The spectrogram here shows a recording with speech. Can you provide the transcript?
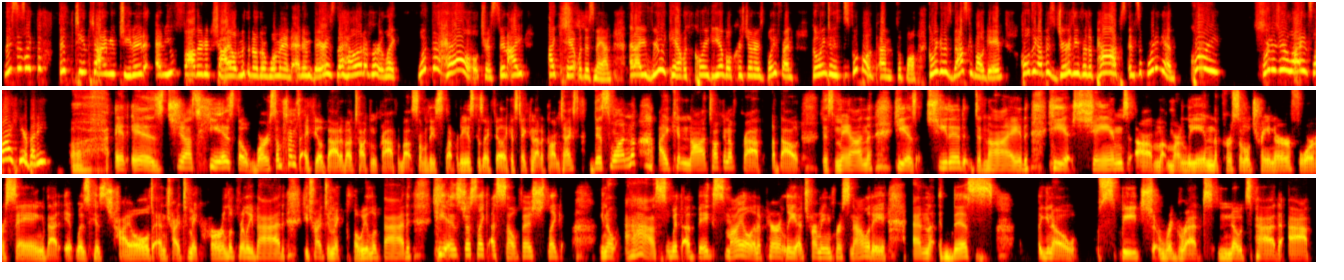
This is like the 15th time you've cheated and you fathered a child with another woman and embarrassed the hell out of her. Like, what the hell, Tristan? I I can't with this man. And I really can't with Corey Gamble, Kris Jenner's boyfriend, going to his football um football, going to his basketball game, holding up his jersey for the Paps and supporting him. Corey, where does your alliance lie here, buddy? Ugh, it is just he is the worst. Sometimes I feel bad about talking crap about some of these celebrities because I feel like it's taken out of context. This one, I cannot talk enough crap about this man. He is cheated, denied. He shamed um, Maralee, the personal trainer, for saying that it was his child and tried to make her look really bad. He tried to make Khloe look bad. He is just like a selfish, like you know, ass with a big smile and apparently a charming personality. And this, you know, speech regret notes pad app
